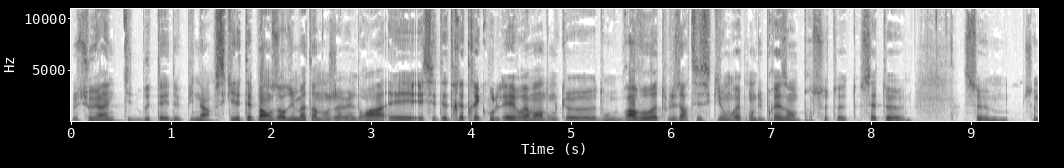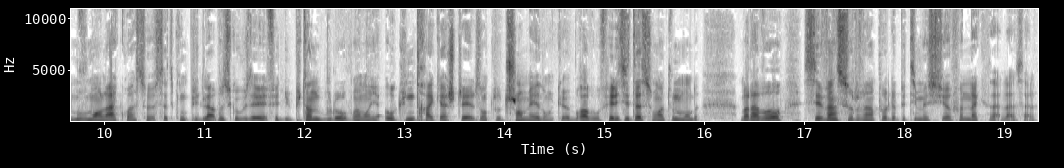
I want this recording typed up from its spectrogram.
Je me suis ouvert une petite bouteille de pinard parce qu'il était pas 11h du matin donc j'avais le droit et, et c'était très très cool et vraiment donc euh, donc bravo à tous les artistes qui ont répondu présent pour ce cette euh, ce, ce mouvement là quoi ce- cette compile là parce que vous avez fait du putain de boulot vraiment il y a aucune track achetée elles sont toutes chamées donc euh, bravo félicitations à tout le monde. Bravo c'est 20 sur 20 pour le petit monsieur au fond de la salle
